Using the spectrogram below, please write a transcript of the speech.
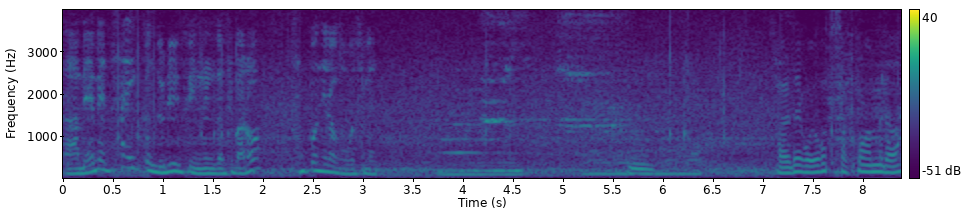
아, 매매 차익도 누릴 수 있는 것이 바로 채권이라고 보시면 음. 잘 되고 이것도 작동합니다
